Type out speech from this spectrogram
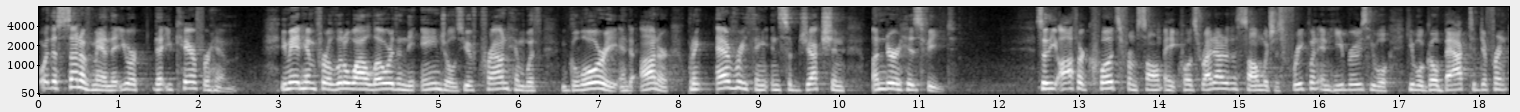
Or the Son of Man that you, are, that you care for him? You made him for a little while lower than the angels. You have crowned him with glory and honor, putting everything in subjection under his feet. So the author quotes from Psalm 8, quotes right out of the psalm, which is frequent in Hebrews. He will, he will go back to different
